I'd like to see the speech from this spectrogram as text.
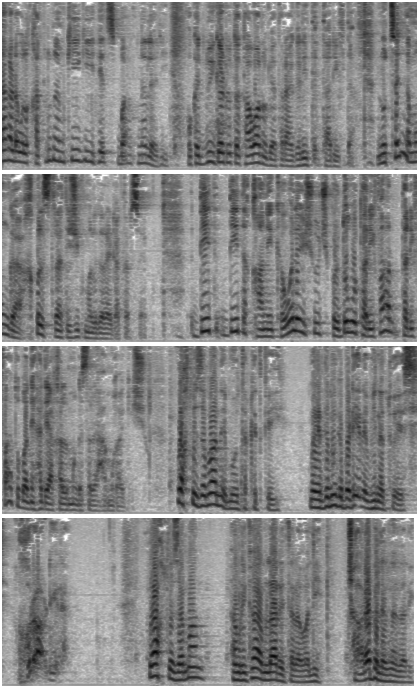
دغه ډول قتلونه هم کیږي هیڅ باک نه لري خو که دوی ګټو ته تاوان بیا ترهګري تعریف ده نو څنګه مونږه خپل ستراتیژیک ملګری ډاکټر صاحب د دې ته قانع کولای شو چې پر دغو تعریفات تعریفاتو باندې حد اقل مونږ سره همغږي شو وخت زمانه معتقد کوي مګر د موږ په ډېره وینه توی سي خورا ډېره وخت و زمان امریکا هم لارې ته راولي چاره بله نه لري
